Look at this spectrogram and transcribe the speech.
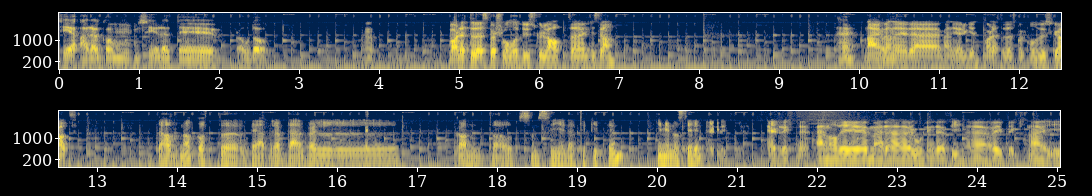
sier Aragon sier det til Frodo. Ja. Var dette det spørsmålet du skulle hatt, Christian? Hæ? Nei, mener, mener Jørgen. Var dette det spørsmålet du skulle hatt? Det hadde nok gått bedre. Det er vel Gandalf som sier det til Pippin i Minas riktig. Helt riktig. En av de mer roligere, finere øyeblikkene i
